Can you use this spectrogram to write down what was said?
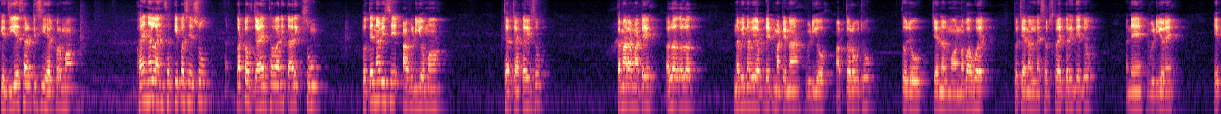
કે જીએસઆરટીસી હેલ્પરમાં ફાઇનલ આન્સર કી પછી શું? કટ ઓફ જાહેર થવાની તારીખ શું? તો તેના વિશે આ વિડીયોમાં ચર્ચા કરીશું. તમારા માટે અલગ અલગ નવી નવી અપડેટ માટેના વીડિયો આપતો રહું છું. તો જો ચેનલમાં નવા હોય તો ચેનલને સબસ્ક્રાઈબ કરી દેજો અને વિડીયોને એક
